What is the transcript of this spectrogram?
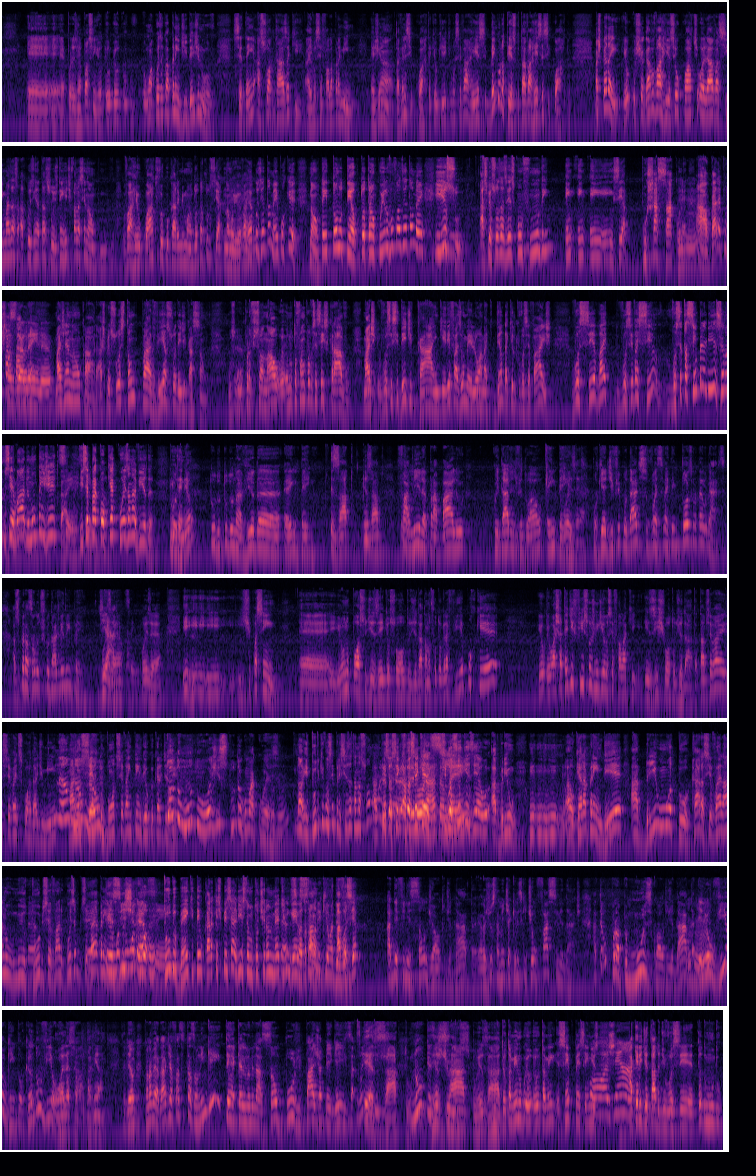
É, é, é, por exemplo, assim, eu, eu- uma coisa que eu aprendi desde novo. Você tem a sua casa aqui, aí você fala para mim, é, Jean, tá vendo esse quarto aqui? Eu queria que você varresse, bem grotesco, tá? Varresse esse quarto. Mas peraí, eu, eu chegava, varria o seu quarto, olhava assim, mas a, a cozinha tá suja. Tem gente que fala assim, não, varreu o quarto, foi o que o cara me mandou, tá tudo certo. Não, eu ia varrer a cozinha também, por quê? Não, tem, tô no tempo, tô tranquilo, vou fazer também. E isso, as pessoas às vezes confundem em, em, em, em ser puxar saco, né? Uhum. Ah, o cara é puxar Fazer saco. além, né? Mas não é não, cara. As pessoas estão para ver a sua dedicação. O, É. o profissional, eu não estou falando para você ser escravo, mas você se dedicar em querer fazer o melhor na- dentro daquilo que você faz, você vai, você vai ser, você está sempre ali sendo observado, não tem jeito, cara. Sim, Isso sim. é para qualquer coisa na vida, Tudo. entendeu? Tudo, tudo na vida é empenho. Exato, exato. Família, trabalho, cuidado individual é empenho. Pois é. Porque dificuldades você vai ter em todos quanto é lugares. A superação da dificuldade vem do empenho. Diário. Pois é. Sim. Pois é. E, e- e- e, tipo assim, é, eu não posso dizer que eu sou autodidata na fotografia porque eu, eu acho até difícil hoje em dia você falar que existe o autodidata, tá? Você vai, você vai discordar de mim, Não, mas não, num certo não. ponto você vai entender o que eu quero dizer. Todo mundo hoje estuda alguma coisa. Uhum. Não, e tudo que você precisa está na sua mão. Até. Se você, você quer, se você quiser abrir um, um- um- um- ah, eu quero aprender a abrir um motor. Cara, você vai lá no, no YouTube, você vai no coisa, você vai aprender a abrir um Existe, motor. é. Tudo bem que tem o cara que é especialista, eu não estou tirando mérito de É, ninguém, mas eu tô falando. que uma Mas você A definição de autodidata era justamente aqueles que tinham facilidade. Até o próprio músico autodidata, Uhum. ele ouvia alguém tocando, ouvia alguém Olha só, tocando. tá vendo? Entendeu? Então, na verdade, é a facilitação. Ninguém tem aquela iluminação, puve, pai, já peguei. Exato. Nunca existiu Exato, exato. Eu também, eu, eu também sempre pensei nisso. Ô, Jean, Aquele ditado de você, todo mundo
